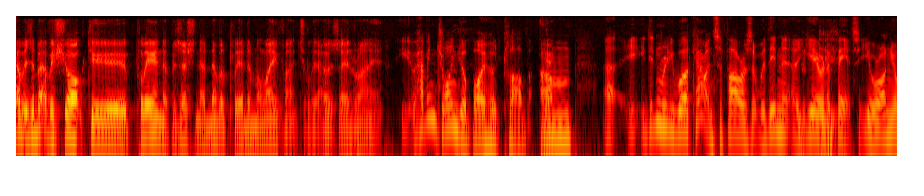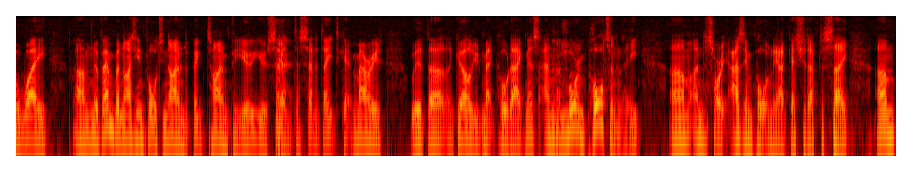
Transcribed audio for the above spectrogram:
it was a bit of a shock to play in a position I'd never played in my life actually, outside right. You, having joined your boyhood club, Yeah. um, uh, it, it didn't really work out insofar as that within a year and a bit, you were on your way. Um, November 1949 was a big time for you. You set, Yeah. a, to set a date to get married with uh, a girl you'd met called Agnes, and more importantly, um, and sorry, as importantly, I guess you'd have to say, um,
